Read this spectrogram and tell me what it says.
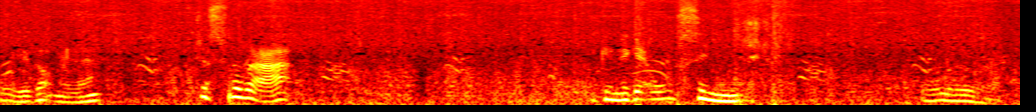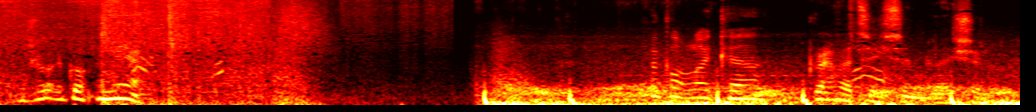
Oh, you got me there. Just for that, you're going to get all singed all over. Would you like to go up in the air? I got like a gravity simulation.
